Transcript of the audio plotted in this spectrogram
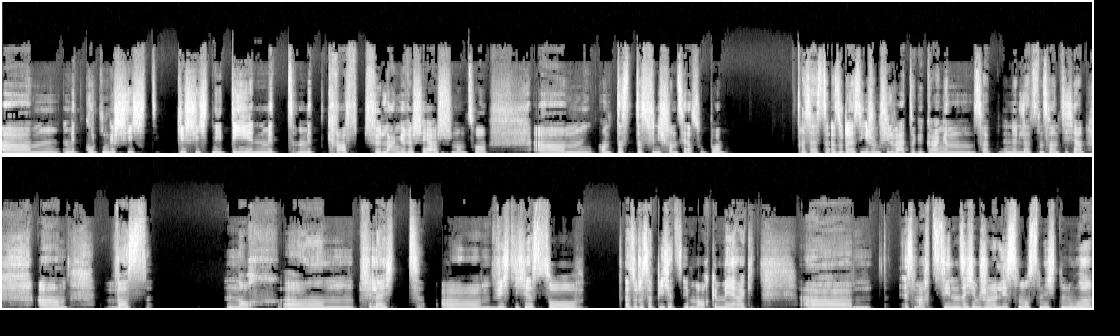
ähm, mit guten Geschichten Geschichten, Ideen, mit, mit Kraft für lange Recherchen und so. Ähm, und das, das finde ich schon sehr super. Das heißt, also da ist eh schon viel weitergegangen seit in den letzten 20 Jahren. Ähm, was noch ähm, vielleicht ähm, wichtig ist, so, also das habe ich jetzt eben auch gemerkt, ähm, es macht Sinn, sich im Journalismus nicht nur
